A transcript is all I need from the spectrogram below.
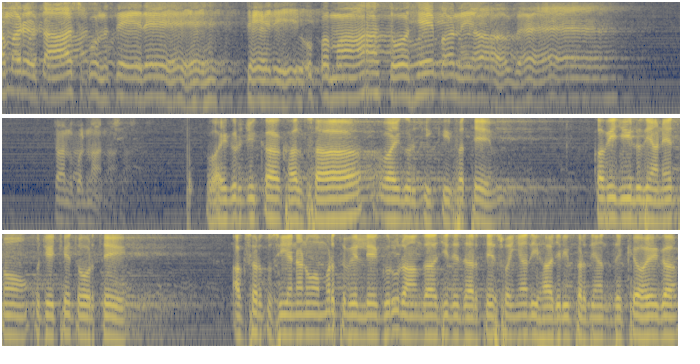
ਅਮਰਦਾਸ ਗੁਣ ਤੇਰੇ ਤੇਰੀ ਉਪਮਾ ਤੋਹੇ ਬਨ ਆਵੇ। ਧੰਨ ਗੁਰੂ ਨਾਨਕ ਜੀ। ਵਾਹਿਗੁਰੂ ਜੀ ਕਾ ਖਾਲਸਾ ਵਾਹਿਗੁਰੂ ਜੀ ਕੀ ਫਤਿਹ। ਕਵੀ ਜੀ ਲੁਧਿਆਣੇ ਤੋਂ ਉਚੇਚੇ ਤੌਰ ਤੇ ਅਕਸਰ ਤੁਸੀਂ ਇਹਨਾਂ ਨੂੰ ਅੰਮ੍ਰਿਤ ਵੇਲੇ ਗੁਰੂ ਰਾਮਦਾਸ ਜੀ ਦੇ ਦਰ ਤੇ ਸਵਈਆਂ ਦੀ ਹਾਜ਼ਰੀ ਭਰਦਿਆਂ ਦੇਖਿਆ ਹੋਵੇਗਾ।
